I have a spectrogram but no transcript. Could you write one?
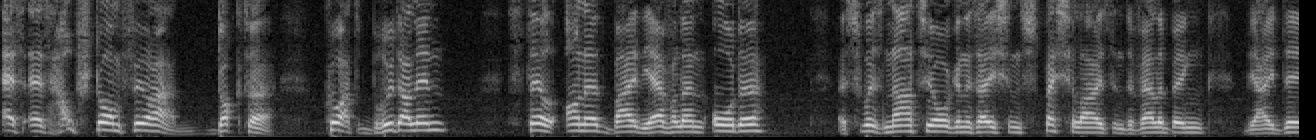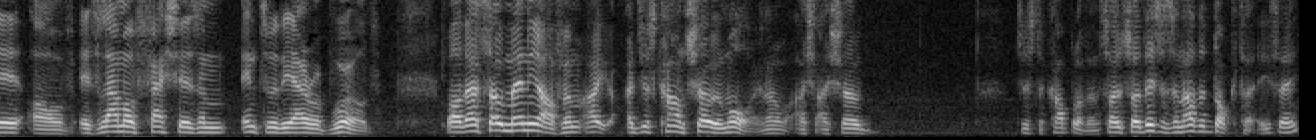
SS Hauptsturmführer Dr. Kurt Brüderlin, still honored by the Avalon Order, a Swiss Nazi organization specialized in developing the idea of Islamofascism into the Arab world. Well, there's so many of them, I, I just can't show them all, you know, I, I showed just a couple of them. So, so this is another doctor, you see.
